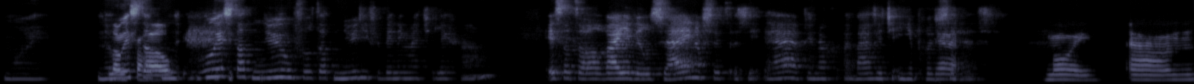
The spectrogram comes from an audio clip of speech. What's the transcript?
Mooi. Hoe is, dat, hoe is dat nu? Hoe voelt dat nu, die verbinding met je lichaam? Is dat al waar je wil zijn? Of zit, hè, heb je nog, waar zit je in je proces? mooi. Ehm,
